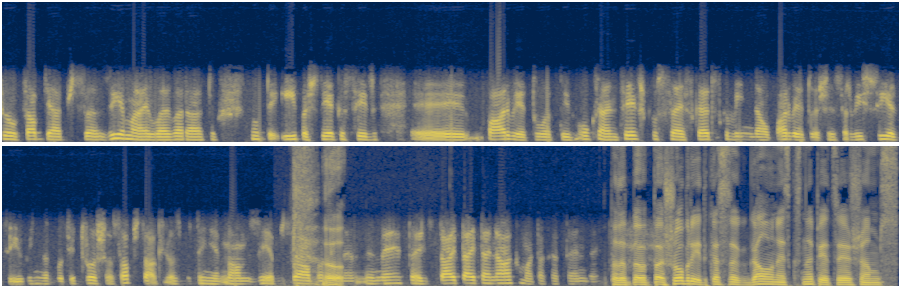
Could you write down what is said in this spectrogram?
silts apģērbs ziemai, lai varētu, nu, īpaši tie, kas ir pārvietoti Ukraiņas iekšpusē, skaidrs, ka viņi nav pārvietojušies ar visu iedzīvi, viņi varbūt ir drošos apstākļos, bet viņiem nav ne ziebas zābas, ne, ne mēteļas. Tā ir tā, tā nākamā tā kā tendence. Tad par šobrīd, kas galvenais, kas nepieciešams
